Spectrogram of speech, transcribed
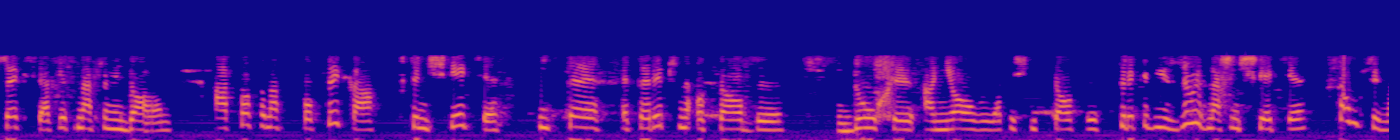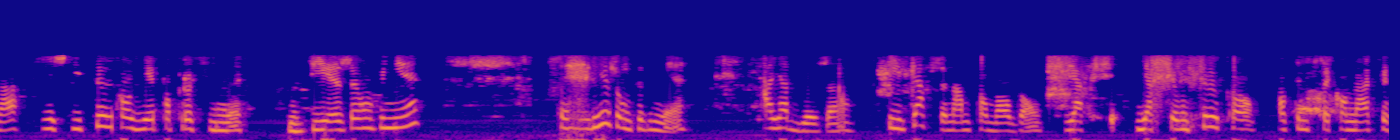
wszechświat jest naszym domem, a to, co nas spotyka w tym świecie i te eteryczne osoby, duchy, anioły, jakieś istoty, które kiedyś żyły w naszym świecie, są przy nas, jeśli tylko je poprosimy. Wierzę w nie, wierząc w nie, a ja wierzę. I zawsze nam pomogą, jak się, jak się tylko o tym przekonacie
